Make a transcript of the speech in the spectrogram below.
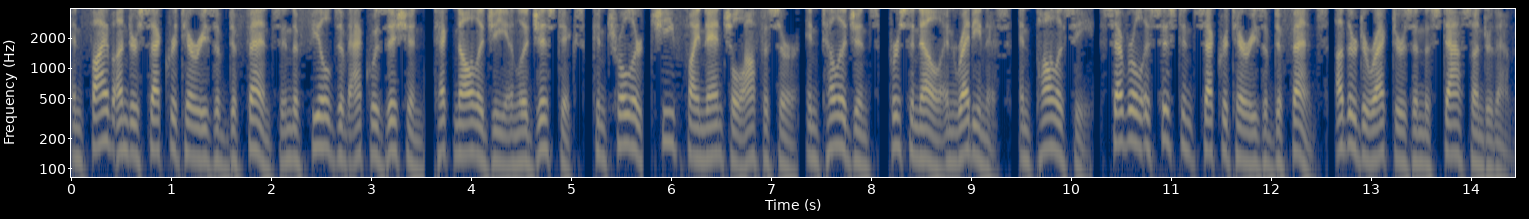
and five Under-Secretaries of Defense in the fields of acquisition, technology and logistics, Comptroller, Chief Financial Officer, Intelligence, Personnel and Readiness, and Policy, several Assistant Secretaries of Defense, other directors and the staffs under them.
